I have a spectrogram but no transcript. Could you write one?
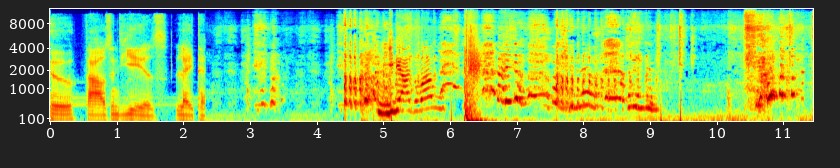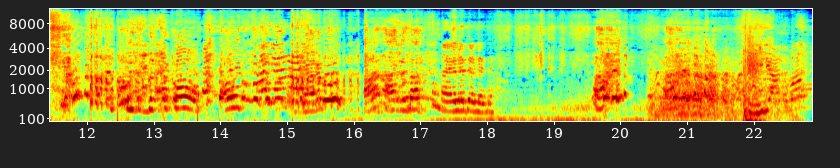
2,000 years later. Ginagawa mo? Dagdag ko! Oh, wait! Kaya ka Ah! Ay, ulit, ulit. Ginagawa mo?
